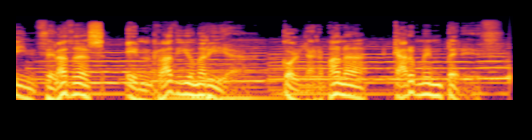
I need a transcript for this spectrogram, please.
Pinceladas en Radio María con la hermana Carmen Pérez.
